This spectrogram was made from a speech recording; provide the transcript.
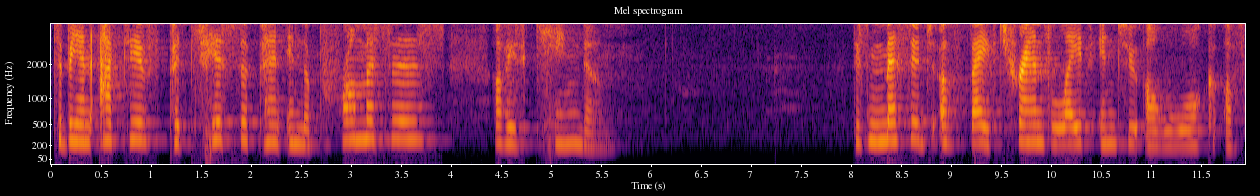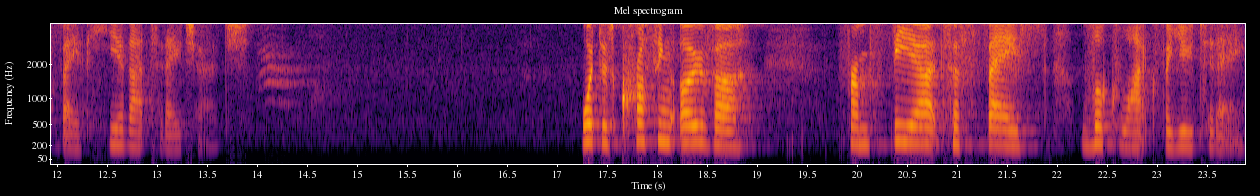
to be an active participant in the promises of His kingdom. This message of faith translates into a walk of faith. Hear that today, church. What does crossing over from fear to faith look like for you today?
